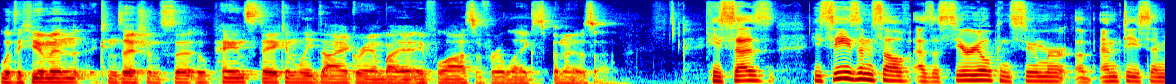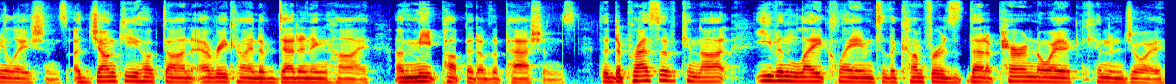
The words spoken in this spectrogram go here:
with the human condition so painstakingly diagrammed by a philosopher like Spinoza. He says he sees himself as a serial consumer of empty simulations, a junkie hooked on every kind of deadening high, a meat puppet of the passions. The depressive cannot even lay claim to the comforts that a paranoiac can enjoy,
